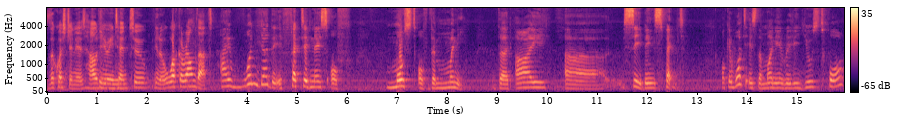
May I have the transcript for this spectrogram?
the question is, how do you intend to, you know, work around that? I wonder the effectiveness of most of the money that I uh, see being spent. Okay, what is the money really used for?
